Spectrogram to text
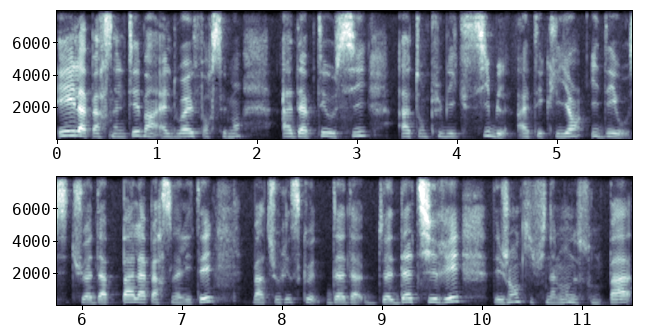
Et la personnalité, ben, elle doit être forcément adaptée aussi à ton public cible, à tes clients idéaux. Si tu adaptes pas la personnalité, ben, tu risques d'attirer des gens qui finalement ne sont pas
